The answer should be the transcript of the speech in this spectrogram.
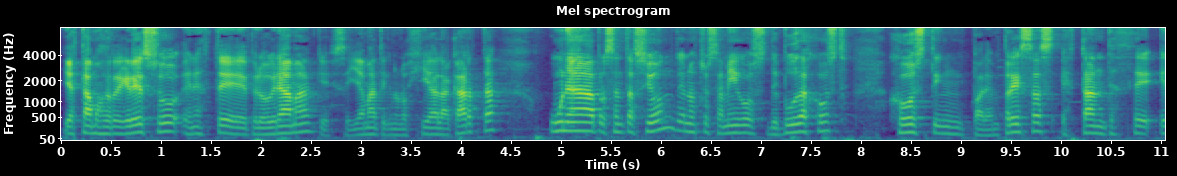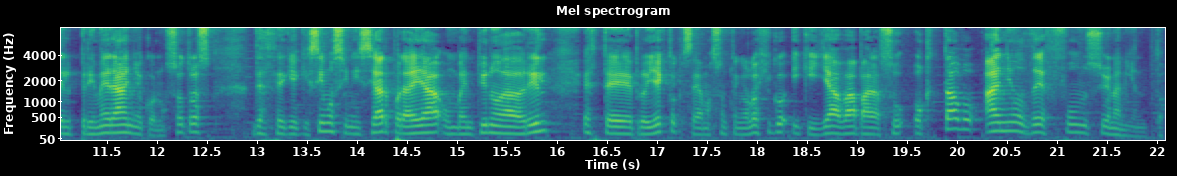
Ya estamos de regreso en este programa que se llama Tecnología a la Carta, una presentación de nuestros amigos de BudaHost hosting para empresas. Están desde el primer año con nosotros, desde que quisimos iniciar por allá un 21 de abril este proyecto que se llama Zoom Tecnológico y que ya va para su octavo año de funcionamiento.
